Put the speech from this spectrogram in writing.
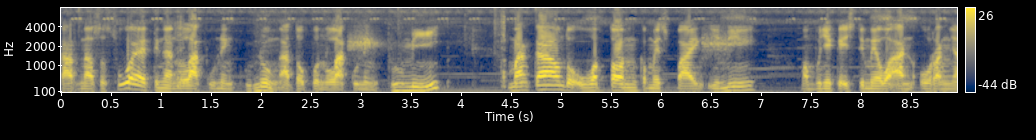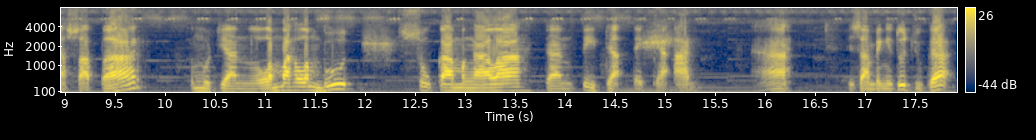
karena sesuai dengan lakuning gunung ataupun lakuning bumi, maka untuk weton kemis pahing ini mempunyai keistimewaan orangnya sabar, kemudian lemah lembut, suka mengalah dan tidak tegaan. Nah, di samping itu juga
